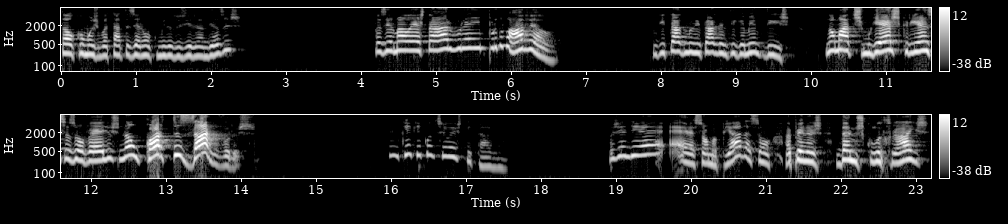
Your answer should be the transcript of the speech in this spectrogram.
Tal como as batatas eram a comida dos irlandeses? Fazer mal a esta árvore é imperdoável. Um ditado militar de antigamente diz: Não mates mulheres, crianças ou velhos, não cortes árvores. E o que é que aconteceu a este ditado? Hoje em dia é, é só uma piada, são apenas danos colaterais.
